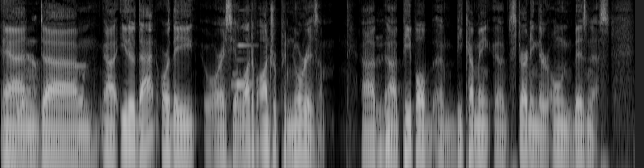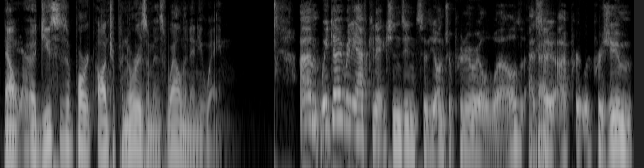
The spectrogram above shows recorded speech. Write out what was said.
And um, uh, either that, or they, or I see a lot of entrepreneurism. Uh, uh, people uh, becoming uh, starting their own business. Now, uh, do you support entrepreneurism as well in any way? Um, we don't really have connections into the entrepreneurial world, and Okay. so I would presume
